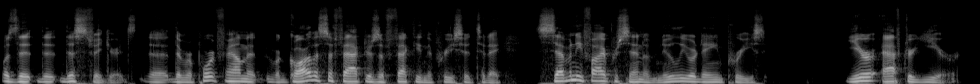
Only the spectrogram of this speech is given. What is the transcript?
was the, the this figure. It's the the report found that regardless of factors affecting the priesthood today, seventy five percent of newly ordained priests, year after year,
